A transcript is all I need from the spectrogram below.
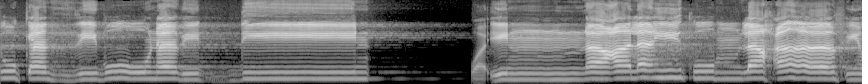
تكذبون بالدين وان عليكم لحافظين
